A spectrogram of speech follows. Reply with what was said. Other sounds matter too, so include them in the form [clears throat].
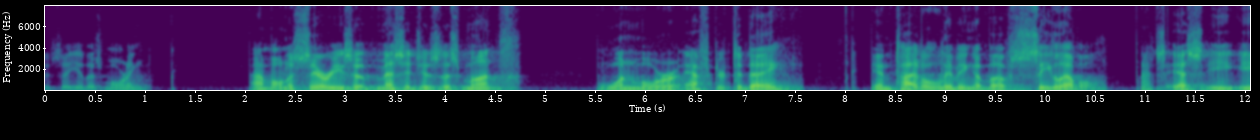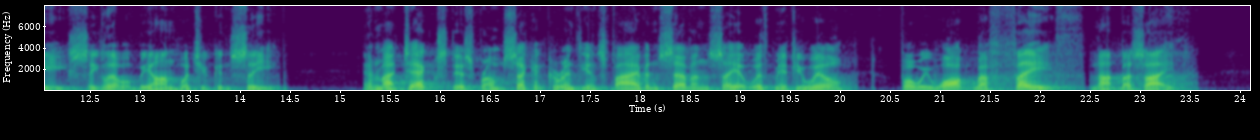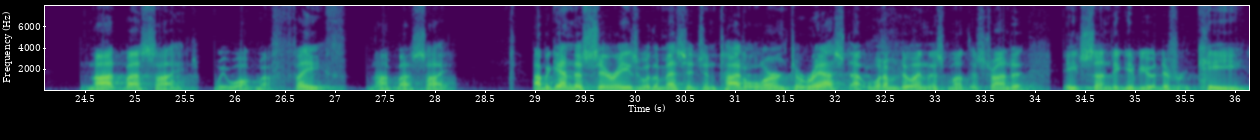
to see you this morning. I'm on a series of messages this month, one more after today, entitled Living Above Sea Level. That's S E E, sea level, beyond what you can see. And my text is from 2 Corinthians 5 and 7. Say it with me if you will. For we walk by faith, not by sight. Not by sight. We walk by faith, not by sight. I began this series with a message entitled Learn to Rest. I, what I'm doing this month is trying to each Sunday give you a different key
